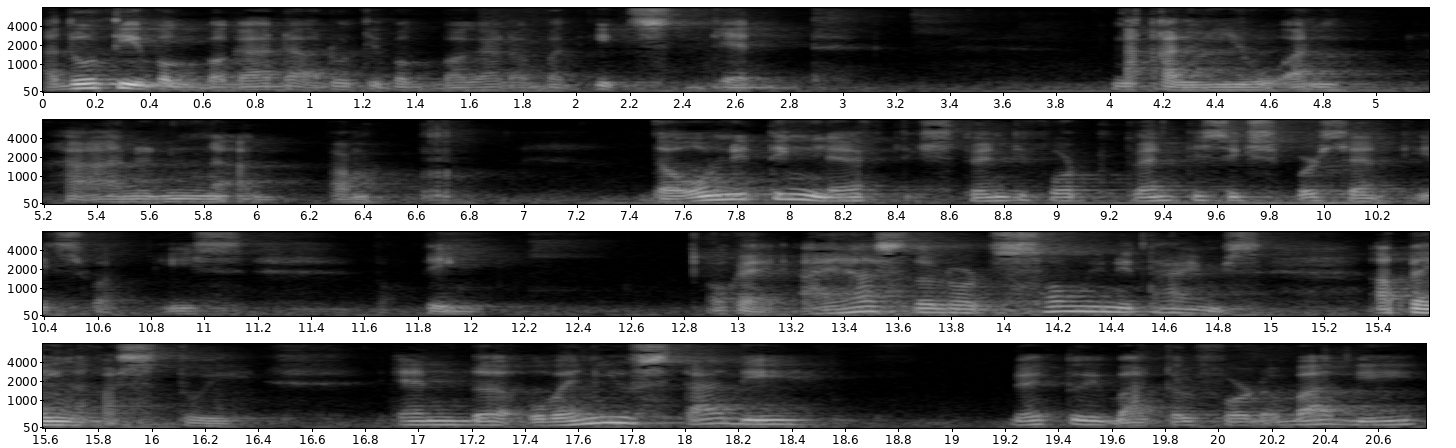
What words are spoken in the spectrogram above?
Aduti bagbagada, aduti bagbagada, but it's dead. Nakaliyuan, haanin na agpump. The only thing left is 24 to 26%. It's what is pumping. Okay, I asked the Lord so many times, apay nga kastoy. And uh, when you study, deto'y battle for the body,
